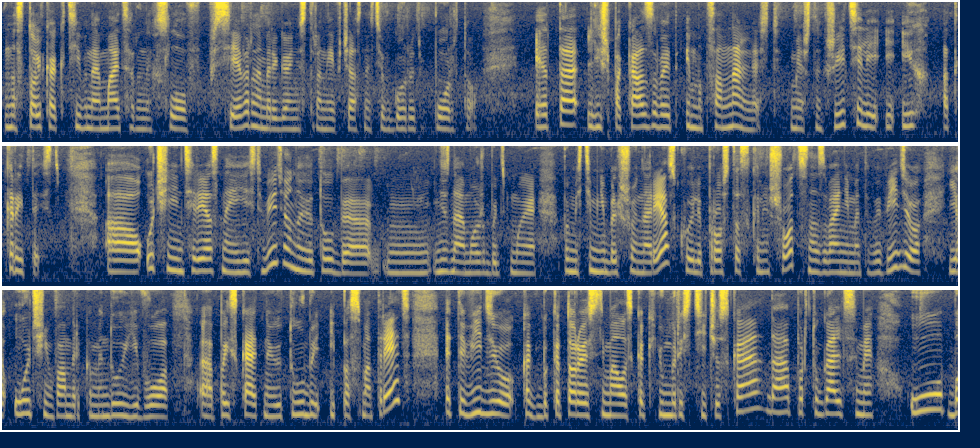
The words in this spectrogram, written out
настолько активное матерных слов в северном регионе страны, в частности в городе Порто, это лишь показывает эмоциональность местных жителей и их открытость. А, очень интересное есть видео на ютубе, не знаю, может быть, мы поместим небольшую нарезку или просто скриншот с названием этого видео. Я очень вам рекомендую его э, поискать на ютубе и посмотреть. Это видео, как бы, которое снималось как юмористическое, да, португальцами, об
